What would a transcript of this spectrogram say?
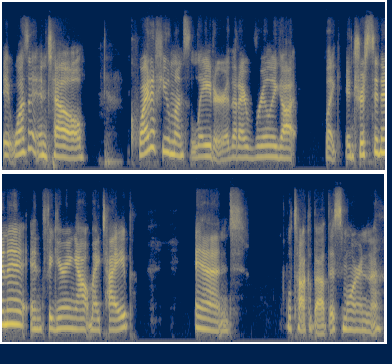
it wasn't until quite a few months later that I really got like interested in it and figuring out my type. And we'll talk about this more in a,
